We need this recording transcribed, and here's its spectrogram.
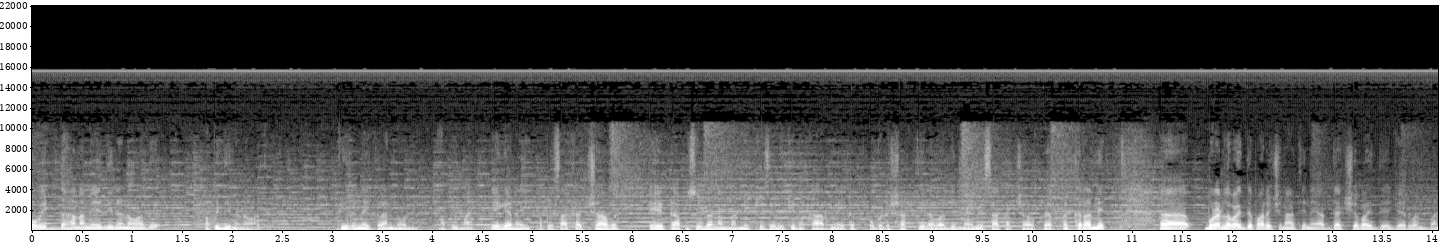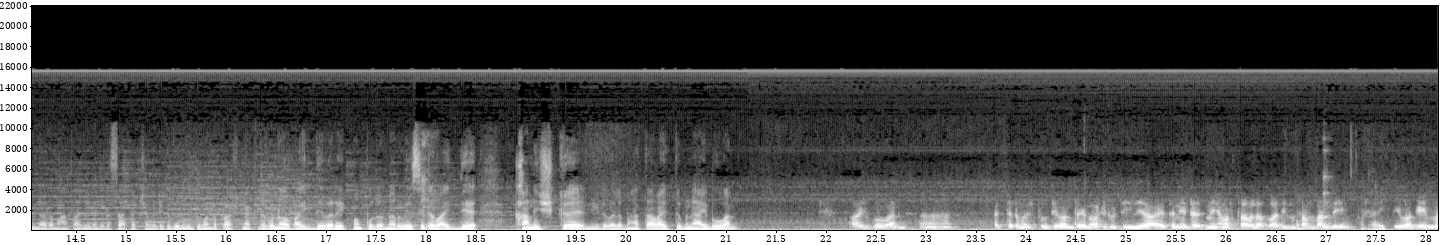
කොවිඩ් දහනමේ දිනනවද? අපි දිනනවාද. තීරණය කරන්න ඕනි. අපිමයි. ඒ ගැනයි අප සාකච්ඡාව. ඒට අපි සුදනම්න්නේ කෙසෙද කියන කාරණයට ඔබට ශක්ති ලබදන්න මේ සාකච්ඡාව ප්‍රයත්න කරන්නේ. බොරල වෛද්‍ය පරිශනාතියන අධ්‍යක්ෂ වෛද්‍ය ජර්වන් බණ්ඩාර මහතාජනකට සාකච්ඡාවටකද උතුමට ප්‍රශ්නයක් නගුණ වෛද්‍යවරයෙක්ම පොළොනරුවේ සිට වෛද්‍ය කනිෂ්ක නිලවල මහතා වෛත්‍යමන අයිබෝවන්. අයිබෝවන්. ඇත්තටම ස්තුතිවන්ත වෙනවා හිටු ටීවී ආයතනයට මේ අවස්ථාව ලබා දීම සම්බන්ධයෙන්. ඒ වගේම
